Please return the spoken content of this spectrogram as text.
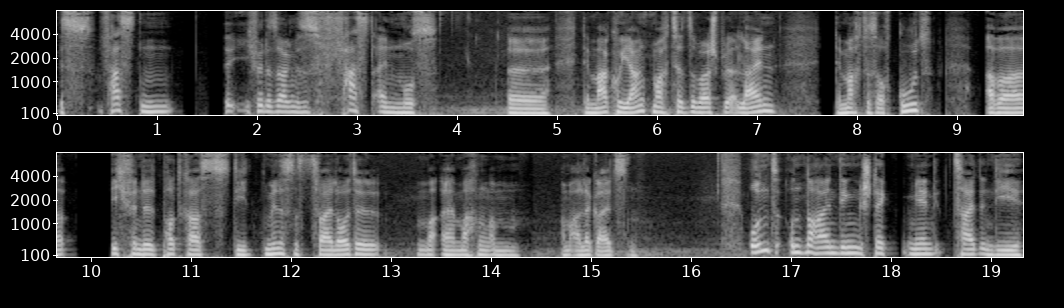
ist fast ein, ich würde sagen, das ist fast ein Muss. Äh, der Marco Young macht es ja zum Beispiel allein. Der macht das auch gut. Aber ich finde Podcasts, die mindestens zwei Leute ma äh, machen, am, am allergeilsten. Und, und noch ein Ding, steckt mehr Zeit in die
